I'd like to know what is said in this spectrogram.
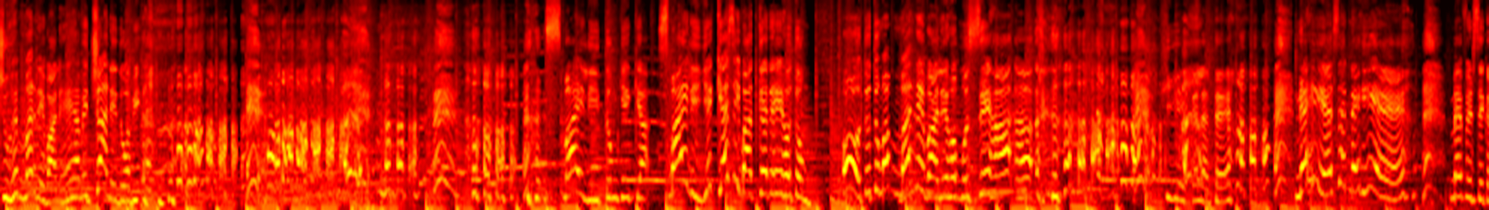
चूहे मरने वाले हैं, हमें जाने दो अभी। स्माइली, तुम ये क्या स्माइली, ये कैसी बात कर रहे हो तुम? ओ तो तुम अब मरने वाले हो मुझसे हाँ ये गलत है। नहीं, ऐसा नहीं है। मैं फिर से कर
